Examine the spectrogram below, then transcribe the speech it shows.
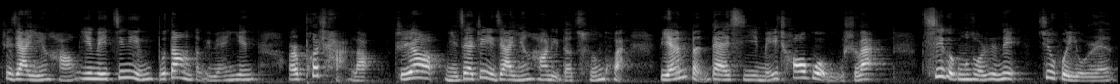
这家银行因为经营不当等原因而破产了，只要你在这一家银行里的存款连本带息没超过五十万，七个工作日内就会有人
